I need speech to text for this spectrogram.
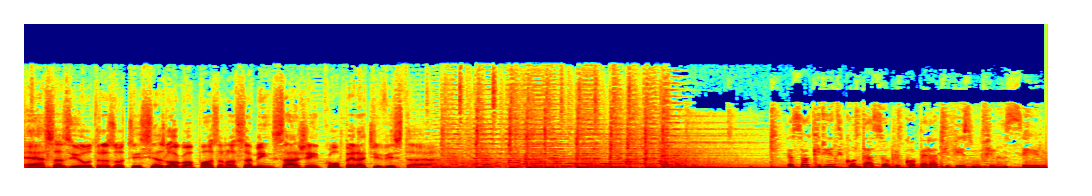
Essas e outras notícias logo após a nossa mensagem cooperativista. Eu só queria te contar sobre o cooperativismo financeiro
